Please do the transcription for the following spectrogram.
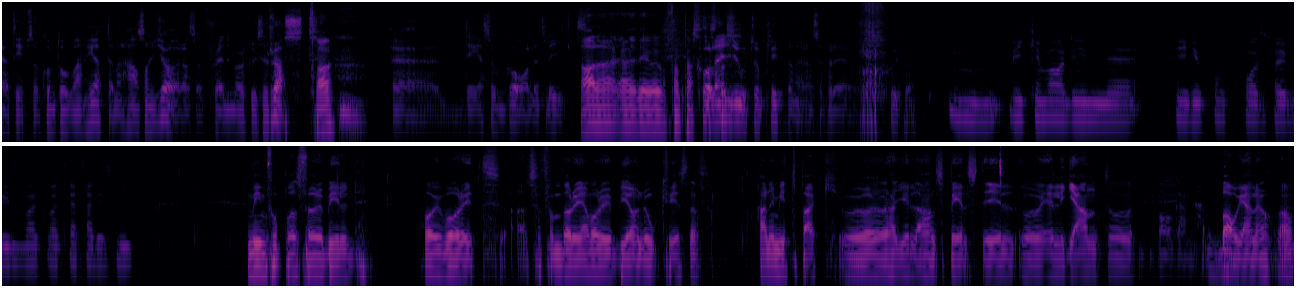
Kan jag tipsa om. Kommer inte ihåg vad han heter. Men han som gör alltså Freddie Mercurys röst. Ja, Eh, det är så galet likt. ja det, det var fantastiskt. Kolla in Youtube-klippen här alltså. För det är sjukt. Mm, vilken var din eh, egen fotbollsförebild? Var, var träffades ni? Min fotbollsförebild har ju varit, alltså från början var det ju Björn Nordqvist. Alltså. Han är mittback och jag gillar hans spelstil och elegant och Bagaren. bagaren. Ja.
